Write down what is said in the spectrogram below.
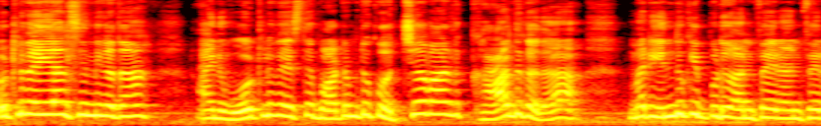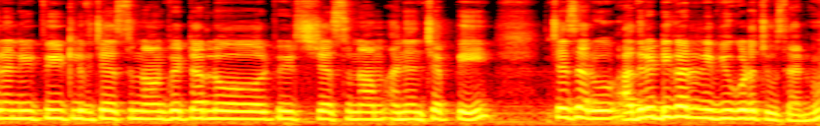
ఓట్లు వేయాల్సింది కదా. ఆయన ఓట్లు వేస్తే బాటమ్ టూకి వచ్చేవాళ్ళు కాదు కదా. మరి ఎందుకు ఇప్పుడు అన్ఫైర్ అన్ఫైర్ అని ట్వీట్లు చేస్తున్నాం ట్విట్టర్లో ట్వీట్స్ చేస్తున్నాం అని అని చెప్పి చేశారు. అదిరెడ్డి గారి రివ్యూ కూడా చూశాను.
